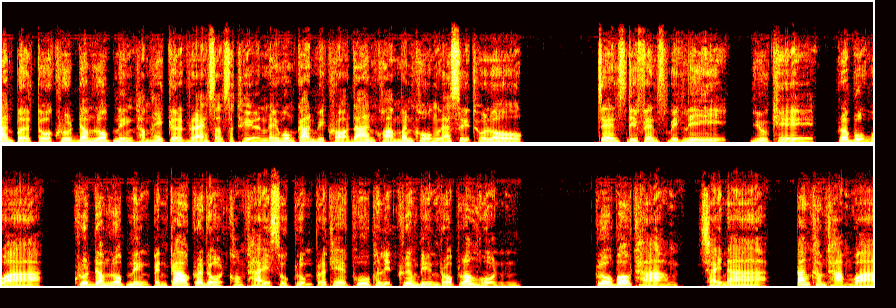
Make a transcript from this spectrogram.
การเปิดตัวครุฑดำลบหนึ่งทำให้เกิดแรงสั่นสะเทือนในวงการวิเคราะห์ด้านความมั่นคงและสื่อทั่วโลก James Defense Weekly UK ระบุว่า ครุฑดำลบหนึ่งเป็นก้าวกระโดดของไทยสู่กลุ่มประเทศผู้ผลิตเครื่องบินรบล่องหน Global Time China ตั้งคำถามว่า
